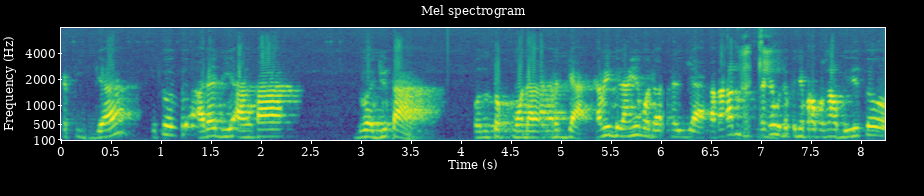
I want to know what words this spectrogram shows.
ketiga itu ada di angka 2 juta untuk modal kerja. Kami bilangnya modal kerja karena kan okay. mereka udah punya proposal bisnis tuh.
